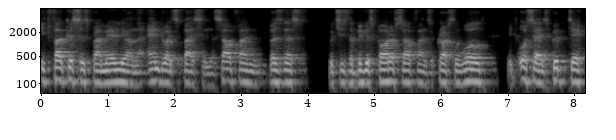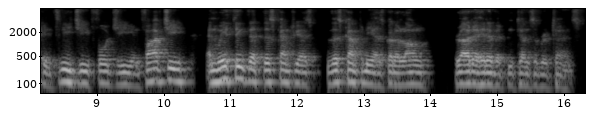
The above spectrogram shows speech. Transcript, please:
It focuses primarily on the Android space in the cell phone business, which is the biggest part of cell phones across the world. It also has good tech in 3G, 4G, and 5G. And we think that this country has, this company has got a long road ahead of it in terms of returns.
